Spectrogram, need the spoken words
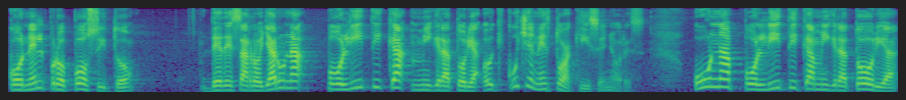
con el propósito de desarrollar una política migratoria. escuchen esto aquí, señores. Una política migratoria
